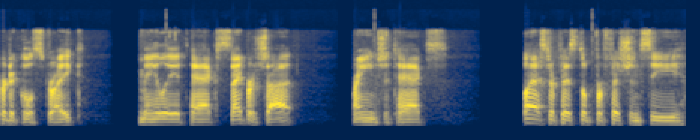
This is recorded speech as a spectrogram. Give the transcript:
critical strike, melee attacks, sniper shot, ranged attacks, blaster pistol proficiency,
